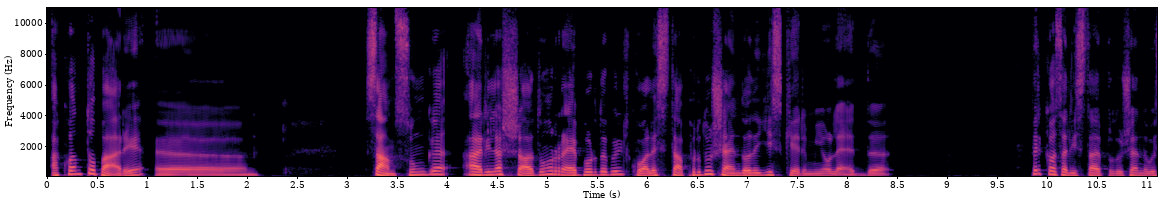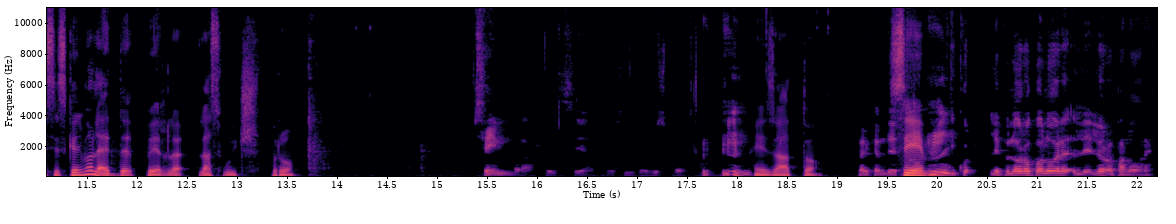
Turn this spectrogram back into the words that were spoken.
A quanto pare eh, Samsung ha rilasciato un report per il quale sta producendo degli schermi OLED. Per cosa li sta producendo questi schermi OLED? Per la Switch Pro. Sembra che sia Esatto. Perché hanno detto sì. le loro parole, le loro parole,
